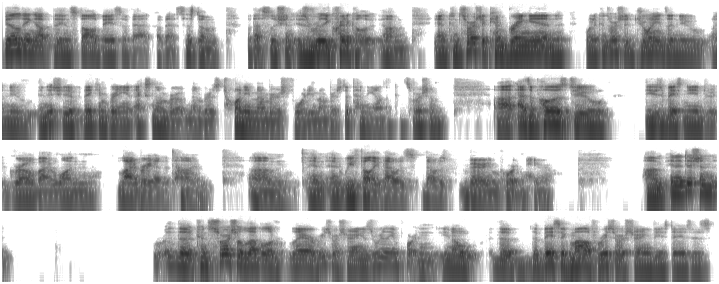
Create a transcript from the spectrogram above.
building up the installed base of that of that system of that solution is really critical. Um, and consortia can bring in when a consortia joins a new a new initiative, they can bring in X number of members, 20 members, 40 members, depending on the consortium, uh, as opposed to the user base needing to grow by one library at a time. Um, and, and we felt like that was that was very important here. Um, in addition, the consortial level of layer of resource sharing is really important. You know, the, the basic model for resource sharing these days is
